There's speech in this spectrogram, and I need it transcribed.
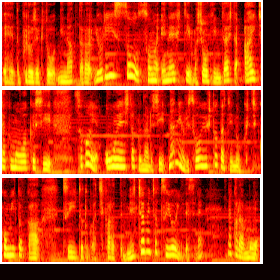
えーと、プロジェクトになったらより一層その NFT、まあ、商品に対して愛着も湧くしすごい応援したくなるし何よりそういう人たちの口コミとかツイートとか力ってめちゃめちゃ強いんですね。だからもう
